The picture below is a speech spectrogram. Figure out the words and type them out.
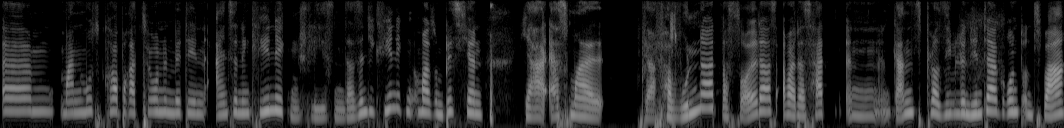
ähm, man muss Kooperationen mit den einzelnen Kliniken schließen. Da sind die Kliniken immer so ein bisschen, ja, erstmal ja, verwundert, was soll das? Aber das hat einen ganz plausiblen Hintergrund. Und zwar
